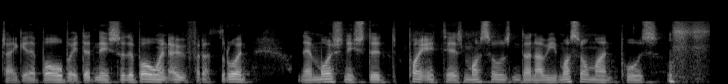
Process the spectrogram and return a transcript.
trying to get the ball, but he didn't. So the ball went out for a throw in, then Mohsni stood, pointed to his muscles, and done a wee muscle man pose.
